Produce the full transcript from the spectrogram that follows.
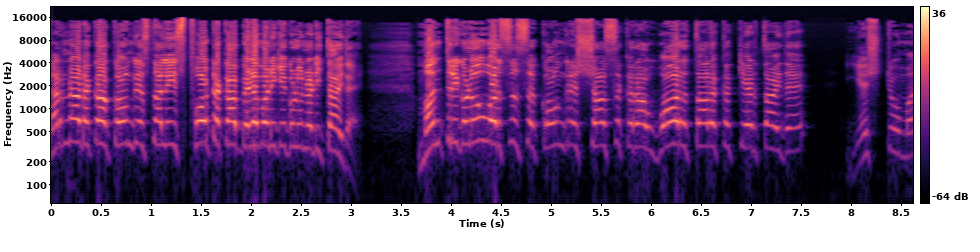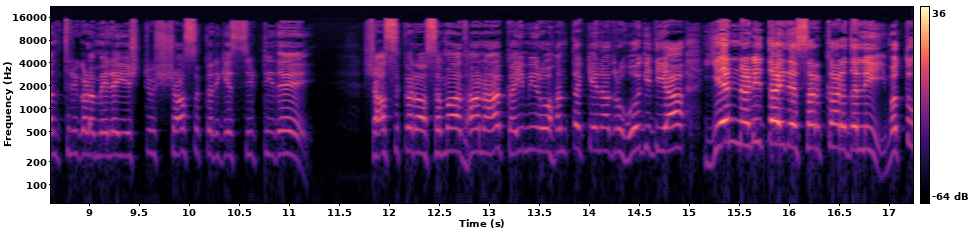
ಕರ್ನಾಟಕ ಕಾಂಗ್ರೆಸ್ನಲ್ಲಿ ಸ್ಫೋಟಕ ಬೆಳವಣಿಗೆಗಳು ನಡೀತಾ ಇದೆ. ಮಂತ್ರಿಗಳು ವರ್ಸಸ್ ಕಾಂಗ್ರೆಸ್ ಶಾಸಕರ ವಾರ ತಾರಕಕ್ಕೇರ್ತಾ ಇದೆ. ಎಷ್ಟು ಮಂತ್ರಿಗಳ ಮೇಲೆ ಎಷ್ಟು ಶಾಸಕರಿಗೆ ಸಿಟ್ಟಿದೆ? ಶಾಸಕರ ಅಸಮಾಧಾನ ಕೈಮೀರೋ ಹಂತಕ್ಕೇನಾದ್ರೂ ಹೋಗಿದೆಯಾ? ಏನ್ ನಡೀತಾ ಇದೆ ಸರ್ಕಾರದಲ್ಲಿ ಮತ್ತು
